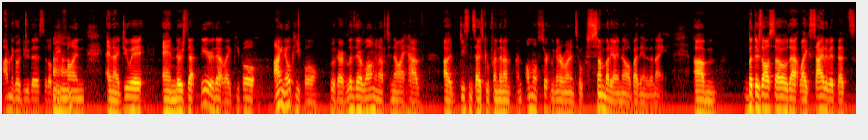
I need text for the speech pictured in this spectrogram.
I'm gonna go do this. It'll be Uh-huh. fun, and I do it. And there's that fear that like people, I know people who have lived there long enough to now I have a decent sized group friend that I'm, I'm almost certainly going to run into somebody I know by the end of the night. Um, but there's also that like side of it that's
